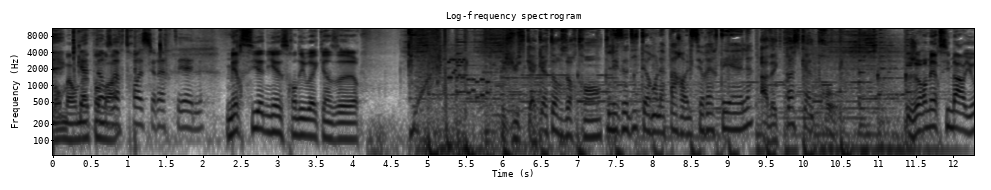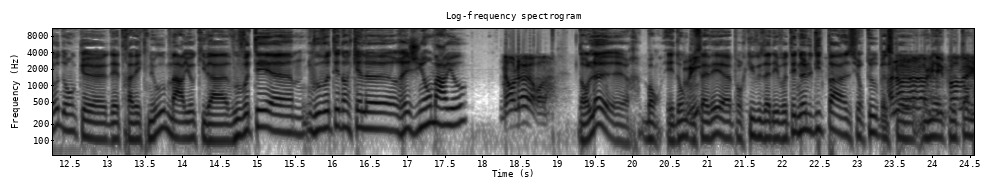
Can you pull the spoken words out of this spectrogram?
Bon, bah, on attendra. 14h03 sur RTL. Merci Agnès, rendez-vous à 15h. Jusqu'à 14h30 Les auditeurs ont la parole sur RTL avec Pascal Pro. Je remercie Mario donc euh, d'être avec nous. Mario qui va vous voter. euh, vous votez dans quelle euh, région, Mario? Dans l'heure. Dans l'heure. Bon, et donc Oui. vous savez euh, pour qui vous allez voter. Ne le dites pas hein, surtout parce ah que non, non, non, on je est avec le pas, temps je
